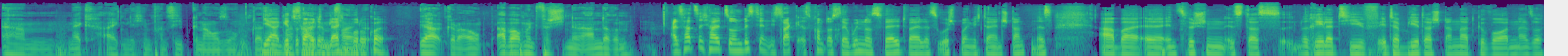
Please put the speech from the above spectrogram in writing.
ähm, Mac eigentlich im Prinzip genauso. Da ja, geht sogar halt mit dem im gleichen Fall- Protokoll. Ja, genau. Aber auch mit verschiedenen anderen. Also es hat sich halt so ein bisschen, ich sag, es kommt aus der Windows-Welt, weil es ursprünglich da entstanden ist, aber äh, inzwischen ist das ein relativ etablierter Standard geworden. Also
